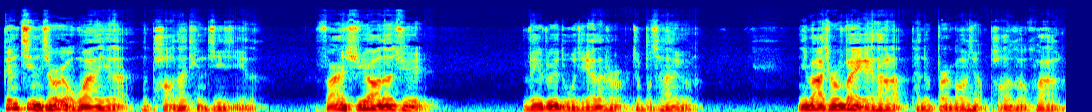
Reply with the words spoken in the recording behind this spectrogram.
跟进球有关系的，那跑的还挺积极的。凡是需要他去围追堵截的时候，就不参与了。你把球喂给他了，他就倍儿高兴，跑得可快了。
